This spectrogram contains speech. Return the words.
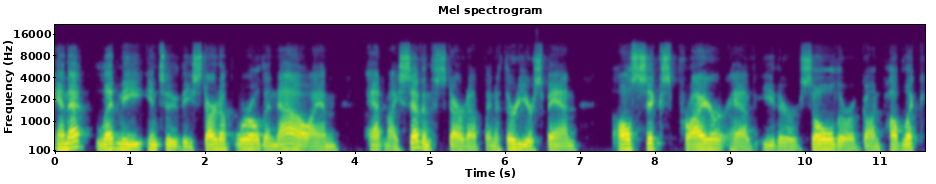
And that led me into the startup world. And now I am at my seventh startup in a 30 year span all six prior have either sold or have gone public,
